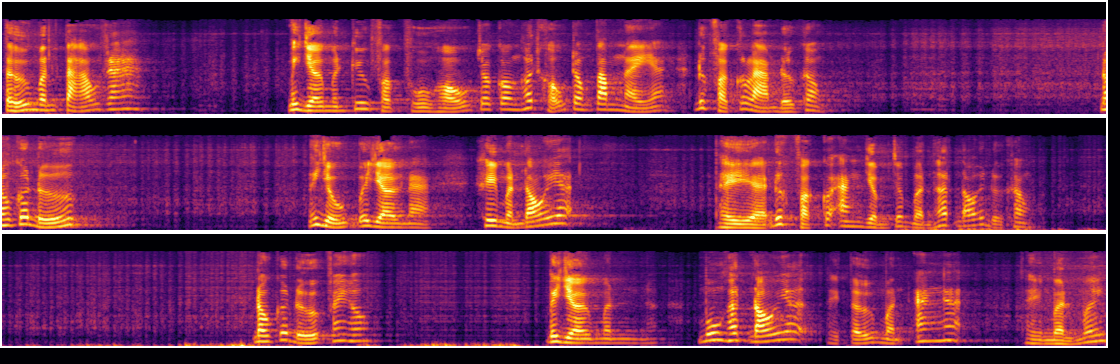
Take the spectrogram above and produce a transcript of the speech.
Tự mình tạo ra bây giờ mình kêu phật phù hộ cho con hết khổ trong tâm này á đức phật có làm được không? Đâu có được. Ví dụ bây giờ nè khi mình đói á thì à, đức phật có ăn giùm cho mình hết đói được không? Đâu có được phải không? Bây giờ mình muốn hết đói á, thì tự mình ăn á, thì mình mới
